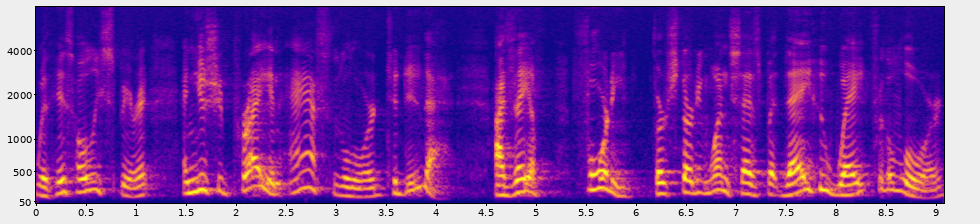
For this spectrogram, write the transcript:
with His Holy Spirit, and you should pray and ask the Lord to do that. Isaiah 40, verse 31 says, But they who wait for the Lord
